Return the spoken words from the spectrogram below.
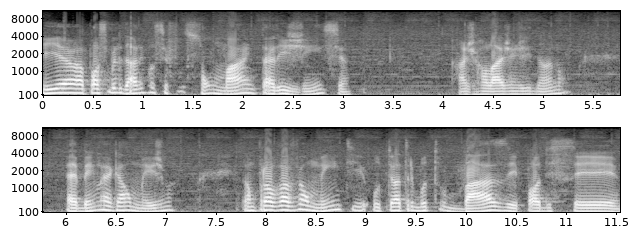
E a possibilidade de você somar inteligência às rolagens de dano é bem legal mesmo. Então provavelmente o teu atributo base pode ser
